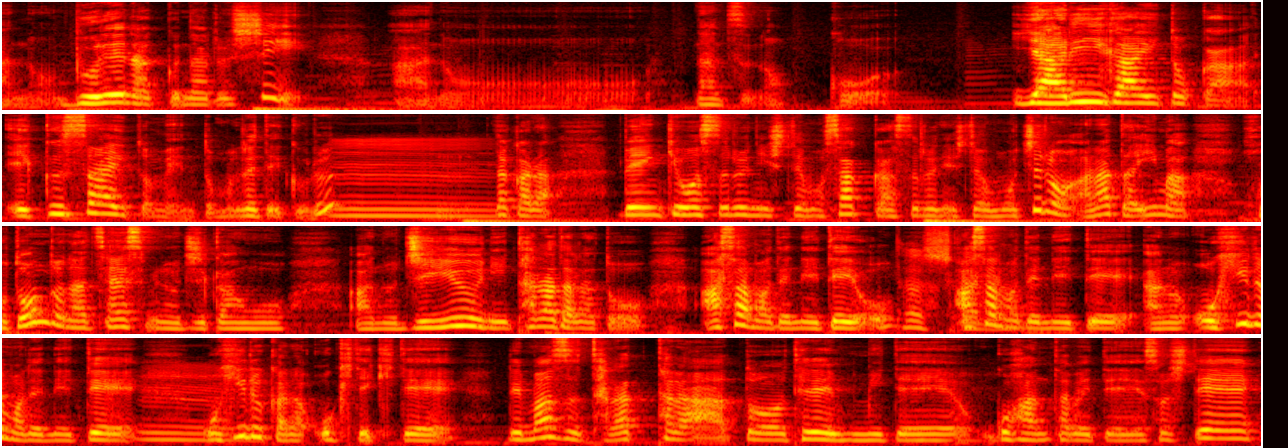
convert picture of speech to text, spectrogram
あのブレなくなるしあのなんつうのこうやりがいとかエクサイトメントも出てくる、うん。だから勉強するにしてもサッカーするにしてももちろんあなた今ほとんど夏休みの時間をあの自由にタラタラと朝まで寝てよ。朝まで寝てあのお昼まで寝て、お昼から起きてきてでまずタラッタラとテレビ見てご飯食べてそして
